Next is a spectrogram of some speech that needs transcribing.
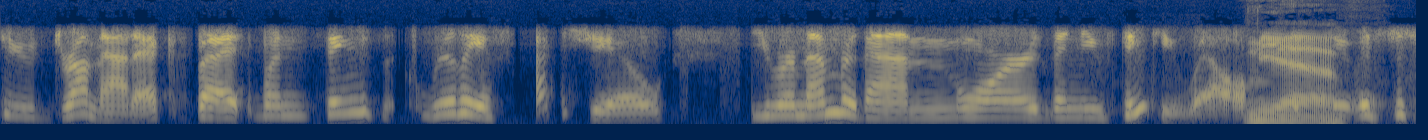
too dramatic, but when things really affect you, you remember them more than you think you will. Yeah. It, it was just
